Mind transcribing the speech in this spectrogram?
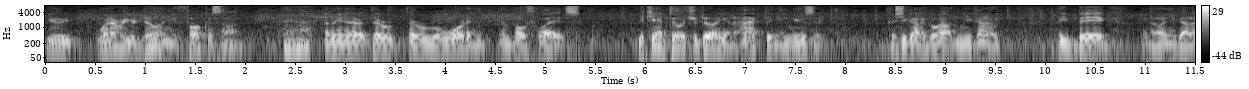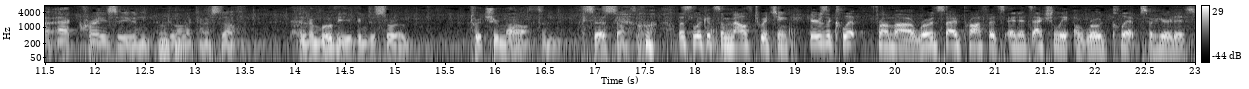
you, whatever you're doing, you focus on. Mm-hmm. I mean, they're, they're, they're rewarding in both ways. You can't do what you're doing in acting and music because you got to go out and you got to be big, you know, and you got to act crazy and, and mm-hmm. do all that kind of stuff. And in a movie, you can just sort of twitch your mouth and says something. Let's look at some mouth twitching. Here's a clip from uh, Roadside Prophets, and it's actually a road clip. So here it is.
